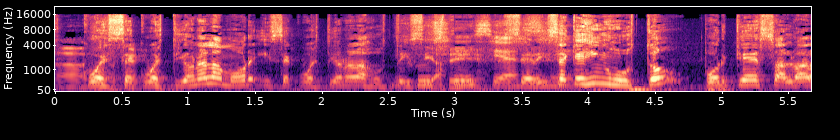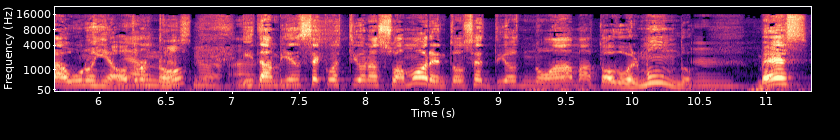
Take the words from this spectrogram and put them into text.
Ah, pues se cuestiona el amor y se cuestiona la justicia. Justicia, Se dice sí. que es injusto porque salvar a unos y a Y a otros no. Y Ah. también se cuestiona su amor. Entonces Dios no ama a todo el mundo. Mm. ¿Ves?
